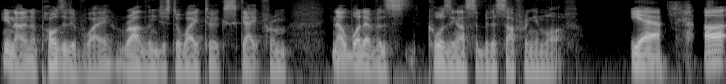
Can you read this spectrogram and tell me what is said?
you know, in a positive way rather than just a way to escape from, you know, whatever's causing us a bit of suffering in life? Yeah. Uh,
